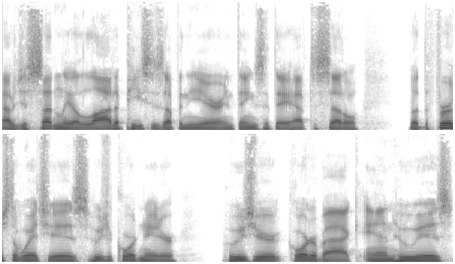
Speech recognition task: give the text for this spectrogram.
have just suddenly a lot of pieces up in the air and things that they have to settle. But the first of which is who's your coordinator, who's your quarterback, and who is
